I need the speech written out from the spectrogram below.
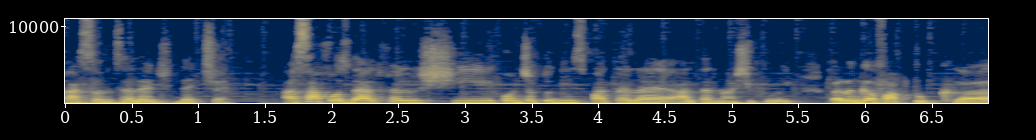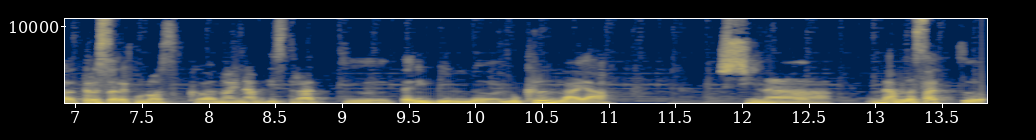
ca să înțelegi de ce. Asta a fost de altfel și conceptul din spatele alternașipului. Pe lângă faptul că trebuie să recunosc că noi ne-am distrat uh, teribil uh, lucrând la ea și ne-a, ne-am lăsat uh,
